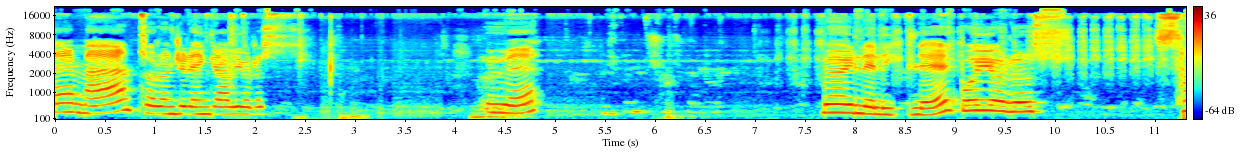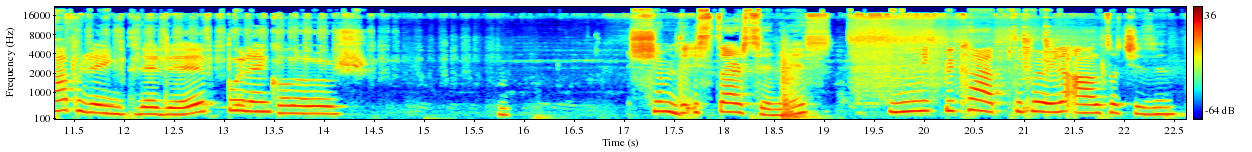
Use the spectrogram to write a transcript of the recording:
hemen turuncu rengi alıyoruz. Ve böylelikle boyuyoruz. Sap renkleri bu renk olur. Şimdi isterseniz minik bir kalpli böyle alta çizin.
